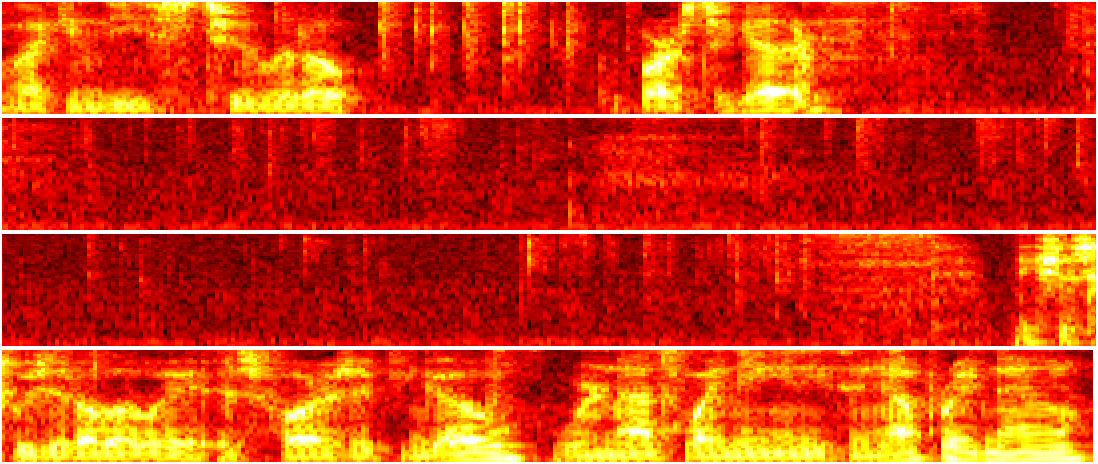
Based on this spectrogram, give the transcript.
like in these two little bars together. Make sure squeeze it all the way as far as it can go. We're not winding anything up right now.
